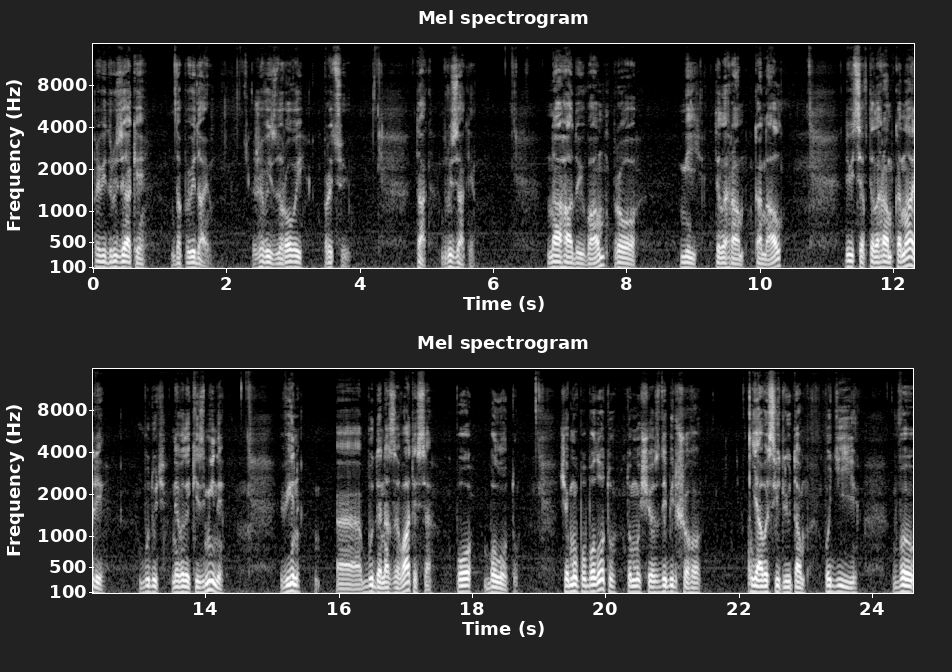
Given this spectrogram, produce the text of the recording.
Привіт, друзяки. Доповідаю. Живий, здоровий, працюю. Так, друзяки, нагадую вам про мій телеграм-канал. Дивіться, в телеграм-каналі будуть невеликі зміни. Він е, буде називатися по болоту. Чому по болоту? Тому що здебільшого я висвітлюю там події в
